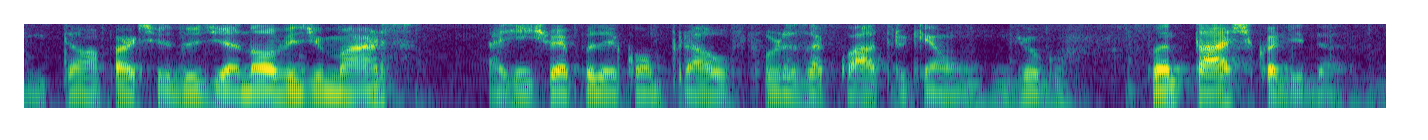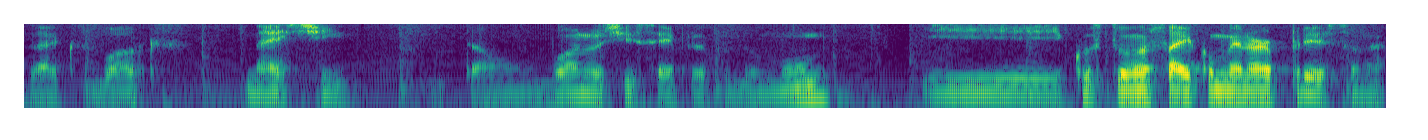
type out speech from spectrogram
Então, a partir do dia 9 de março, a gente vai poder comprar o Forza 4, que é um jogo fantástico ali da, da Xbox, na Steam. Então, boa notícia aí para todo mundo. E costuma sair com menor preço, né?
